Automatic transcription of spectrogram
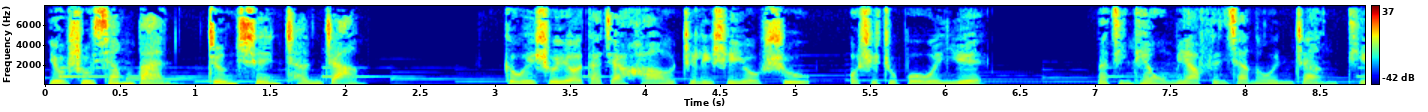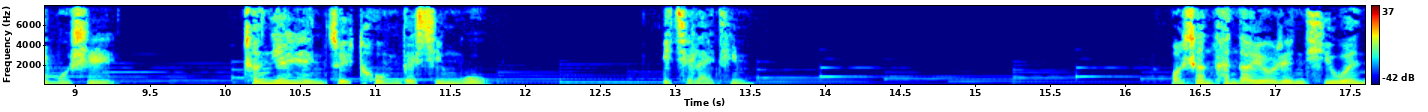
有书相伴，终身成长。各位书友，大家好，这里是有书，我是主播文月。那今天我们要分享的文章题目是《成年人最痛的醒悟》，一起来听。网上看到有人提问：“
